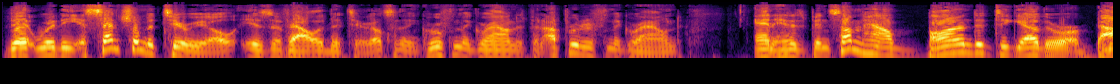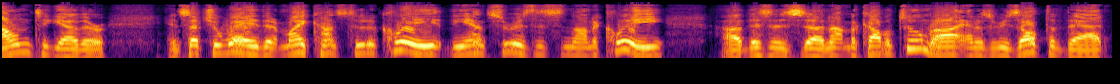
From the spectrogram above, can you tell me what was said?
that where the essential material is a valid material, something that grew from the ground, has been uprooted from the ground, and it has been somehow bonded together or bound together in such a way that it might constitute a kli, the answer is this is not a kli. Uh, this is uh, not makabel tuma, and as a result of that,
